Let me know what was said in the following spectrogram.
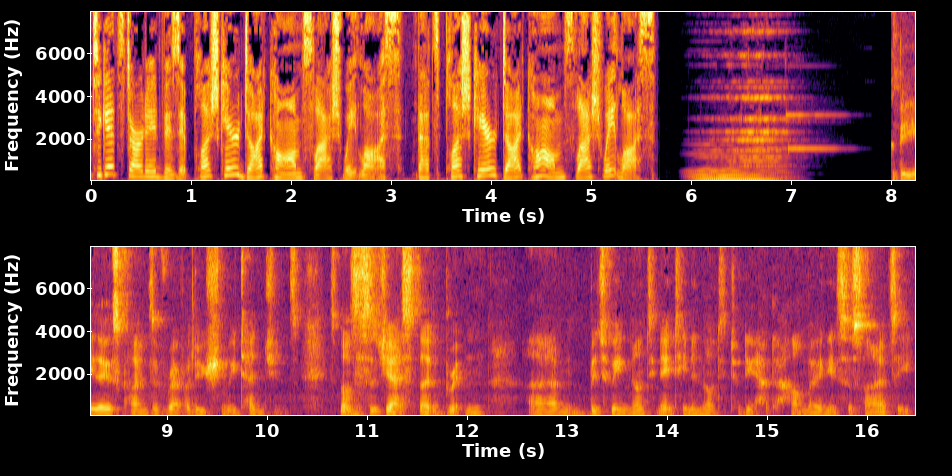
To get started, visit plushcare.com slash weight loss. That's plushcare.com slash weight loss. Be those kinds of revolutionary tensions. It's not to suggest that Britain um, between 1918 and 1920 had a harmonious society,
